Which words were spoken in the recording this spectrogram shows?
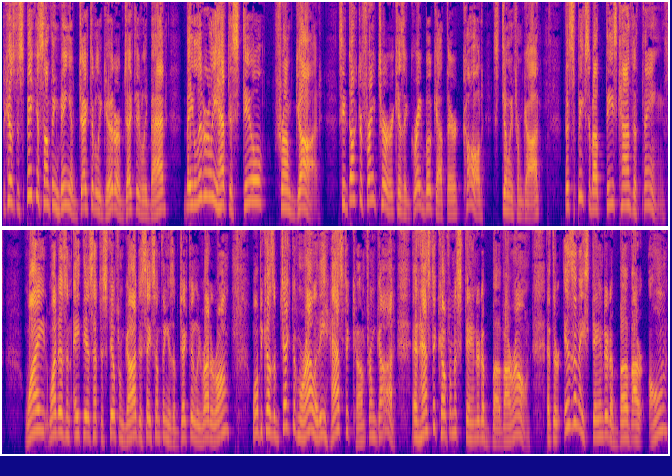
Because to speak of something being objectively good or objectively bad, they literally have to steal from God. See, Dr. Frank Turek has a great book out there called Stealing from God that speaks about these kinds of things. Why, why does an atheist have to steal from God to say something is objectively right or wrong? Well, because objective morality has to come from God. It has to come from a standard above our own. If there isn't a standard above our own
